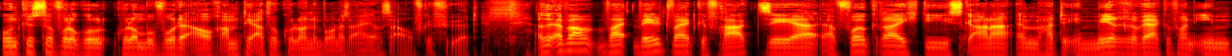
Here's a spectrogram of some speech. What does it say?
Und Cristoforo Colombo wurde auch am Teatro Colonna Buenos Aires aufgeführt. Also er war weltweit gefragt, sehr erfolgreich. Die Scala ähm, hatte eben mehrere Werke von ihm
